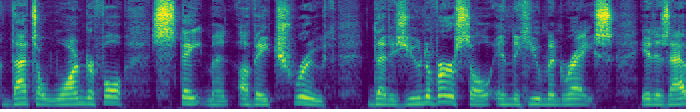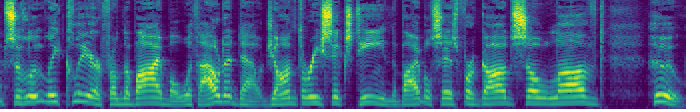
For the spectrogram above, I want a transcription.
That's a wonderful statement of a truth that is universal in the human race. It is absolutely clear from the Bible without a doubt. John 3:16, the Bible says for God so loved who?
